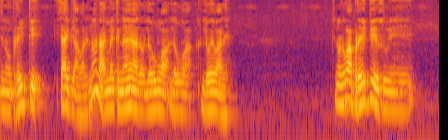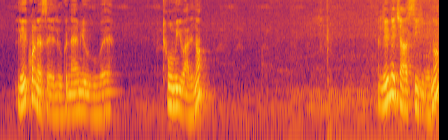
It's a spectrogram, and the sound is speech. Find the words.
ကျွန်တော် break 1ရိုက်ပြပါတယ်เนาะဒါပေမဲ့ကနန်းကတော့လုံးဝလုံးဝလွဲပါတယ်ကျွန်တော်တို့က break 1ဆိုရင်490လို့ကနန်းမျိုးကိုပဲထိုးမိပါတယ်เนาะလေးနှစ်ချာစီပေါ့เนาะ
